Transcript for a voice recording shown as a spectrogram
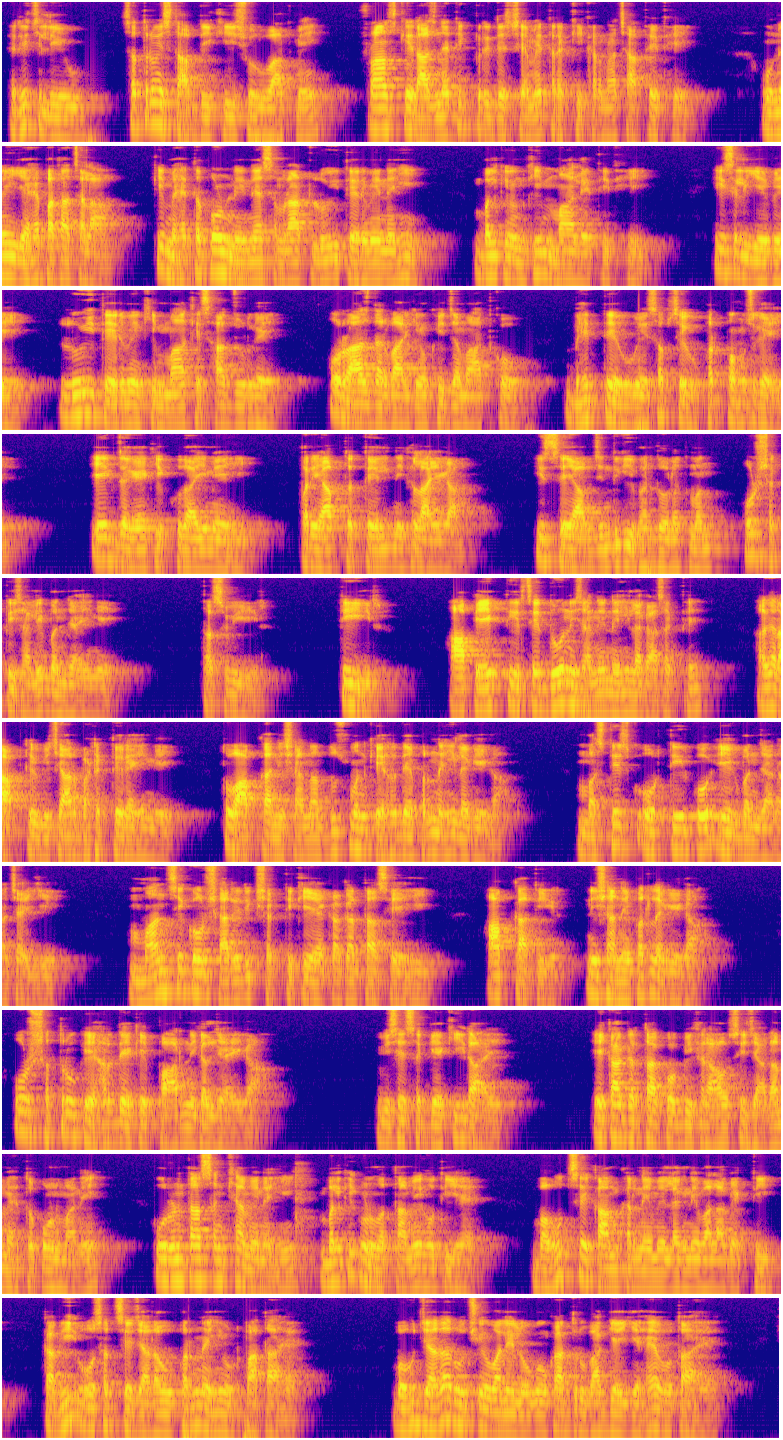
रिच लीव सत्रहवीं शताब्दी की शुरुआत में फ्रांस के राजनीतिक परिदृश्य में तरक्की करना चाहते थे। उन्हें यह पता चला कि महत्वपूर्ण निर्णय सम्राट लुई तेरहवें नहीं, बल्कि उनकी माँ लेती थी। इसलिए वे लुई तेरहवें की माँ के साथ जुड़ गए और राज दरबारियों की जमात को भेदते हुए सबसे ऊपर पहुँच गए। एक जगह की खुदाई में ही पर्याप्त तेल निकल आएगा। इससे आप ज़िंदगी भर दौलतमंद और शक्तिशाली बन जाएँगे। तस्वीर, तीर। आप एक तीर से दो निशाने नहीं लगा सकते। अगर आपके विचार भटकते रहेंगे तो आपका निशाना दुश्मन के हृदय पर नहीं लगेगा। मस्तिष्क और तीर को एक बन जाना चाहिए। मानसिक और शारीरिक शक्ति की एकाग्रता से ही आपका तीर निशाने पर लगेगा। और शत्रु के हृदय के पार निकल जाएगा। विशेषज्ञ की राय, एकाग्रता को बिखराव से ज़्यादा महत्वपूर्ण माने, पूर्णता संख्या में नहीं, बल्कि गुणवत्ता में होती है। बहुत से काम करने में लगने वाला व्यक्ति कभी औसत से ज़्यादा ऊपर नहीं उठ पाता है। बहुत ज़्यादा रुचियों वाले लोगों का दुर्भाग्य यह होता है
